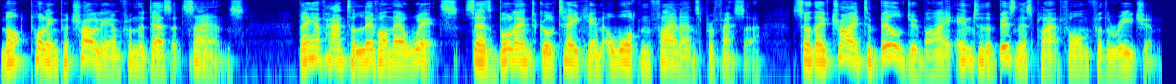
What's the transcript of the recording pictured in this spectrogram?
not pulling petroleum from the desert sands. They have had to live on their wits, says Bulent Gultekin, a Wharton finance professor, so they've tried to build Dubai into the business platform for the region.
